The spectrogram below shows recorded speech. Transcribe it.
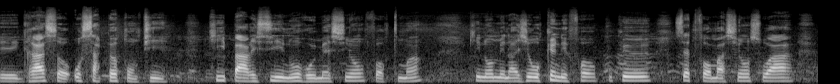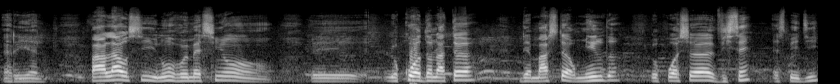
et grâce aux sapeurs-pompiers qui par ici nous remercions fortement, qui n'ont ménagé aucun effort pour que cette formation soit réelle. Par là aussi, nous remercions le coordonnateur des masters MILD, le professeur Vicin Espédi,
